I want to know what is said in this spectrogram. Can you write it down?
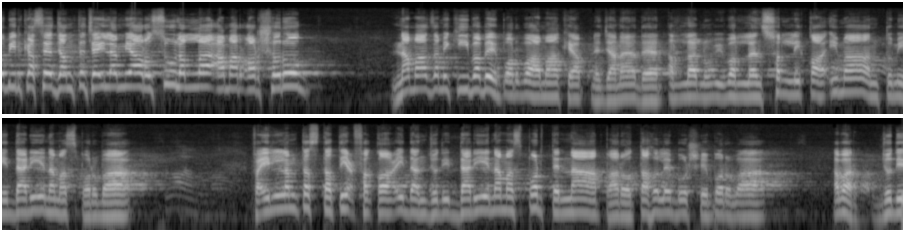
নবীর কাছে জানতে চাইলাম, ইয়া রসুল আল্লাহ আমার অর্শরোগ নামাজ আমি কীভাবে পড়ব আমাকে আপনি জানায় দেন। আল্লাহ নবী বললেন, সল্লি ইমান তুমি দাঁড়িয়ে নামাজ পড়বা। ফাইল্লাম তাস্তাতি ফাকাইদান যদি দাঁড়িয়ে নামাজ পড়তে না পারো, তাহলে বসে পড়বা। আবার, যদি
